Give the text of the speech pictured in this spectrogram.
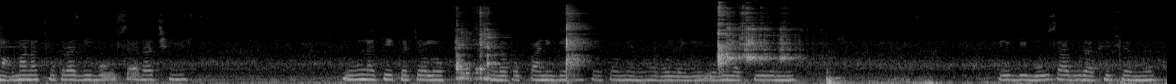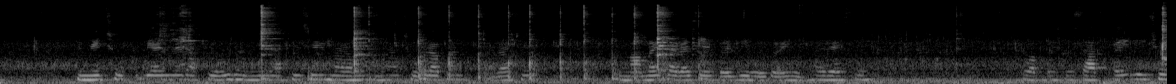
મામાના છોકરા બી બહુ સારા છે. એવું નથી કે ચલો, મારા પપ્પાની બેન છે તો અમે ના બોલાવીએ, એવું નથી એમને. એ બી બહુ સારું રાખ્યું છે અમને એમને છોક બેનને રાખ્યું એવું જ અમને રાખ્યું છે. મારા મામાના છોકરા પણ સારા છે. મામા સારા છે, કોઈ બી હોય અહીં ઊભા રહેશે. તો આપણે તો સાફ થઈ ગયું છે.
